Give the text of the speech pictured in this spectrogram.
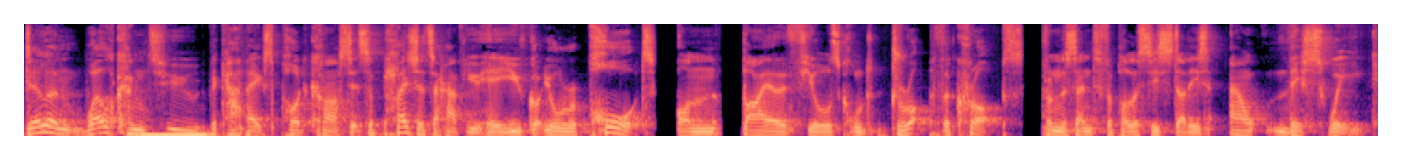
Dillon, welcome to the CapX podcast. It's a pleasure to have you here. You've got your report on biofuels called Drop the Crops from the Centre for Policy Studies out this week.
